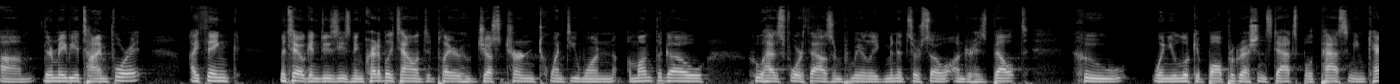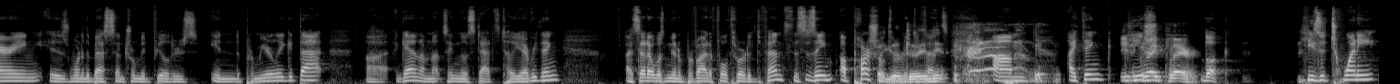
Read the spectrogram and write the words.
Um, there may be a time for it. I think Matteo Guendouzi is an incredibly talented player who just turned 21 a month ago, who has 4,000 Premier League minutes or so under his belt, who, when you look at ball progression stats, both passing and carrying, is one of the best central midfielders in the Premier League at that. Uh, again, I'm not saying those stats tell you everything. I said I wasn't going to provide a full throated defense. This is a, a partial But you're throated defense. Um, I think He's the a issue- great player. Look, he's a 20,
